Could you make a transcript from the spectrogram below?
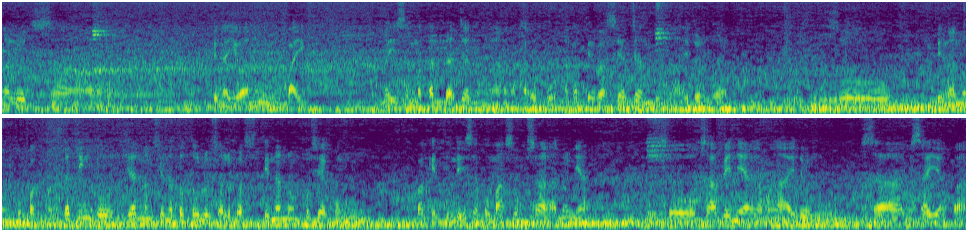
mga lods sa pinayuan ng bike. May isang matanda dyan na nakaupo, nakatira siya dyan na idol ko. So, tinanong ko, pag dating ko, dyan lang siya natutulog sa labas, tinanong ko siya kung bakit hindi siya pumasok sa ano niya. So, sabi niya ng mga idol, sa Bisaya pa,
